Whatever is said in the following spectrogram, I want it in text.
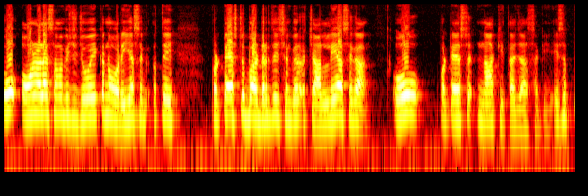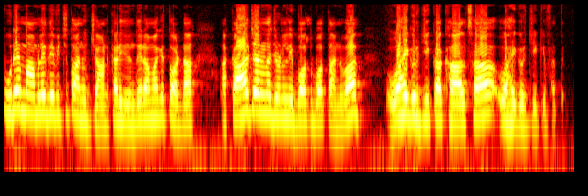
ਉਹ ਆਉਣ ਵਾਲੇ ਸਮੇਂ ਵਿੱਚ ਜੋ ਇਹ ਘਨੌਰੀ ਜਾਂ ਸਗ- ਅਤੇ ਪ੍ਰੋਟੈਸਟ ਬਾਰਡਰ ਤੇ ਸੰਘਰ ਚੱਲ ਰਿਹਾ ਸੀਗਾ, ਉਹ ਪ੍ਰੋਟੈਸਟ ਨਾ ਕੀਤਾ ਜਾ ਸਕੇ। ਇਸ ਪੂਰੇ ਮਾਮਲੇ ਦੇ ਵਿੱਚ ਤੁਹਾਨੂੰ ਜਾਣਕਾਰੀ ਦਿੰਦੇ ਰਹਾਂਗੇ। ਤੁਹਾਡਾ ਅਕਾਲ ਚੈਨਲ ਨਾਲ ਜੁੜਨ ਲਈ ਬਹੁਤ ਬਹੁਤ ਧੰਨਵਾਦ। ਵਾਹਿਗੁਰੂ ਜੀ ਕਾ ਖਾਲਸਾ, ਵਾਹਿਗੁਰੂ ਜੀ ਕੀ ਫਤਿਹ।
